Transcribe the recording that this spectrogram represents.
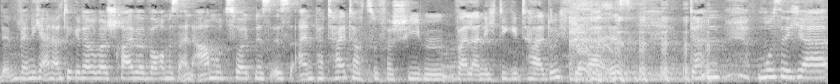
wenn ich einen Artikel darüber schreibe, warum es ein Armutszeugnis ist, einen Parteitag zu verschieben, weil er nicht digital durchführbar ist, dann muss ich ja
